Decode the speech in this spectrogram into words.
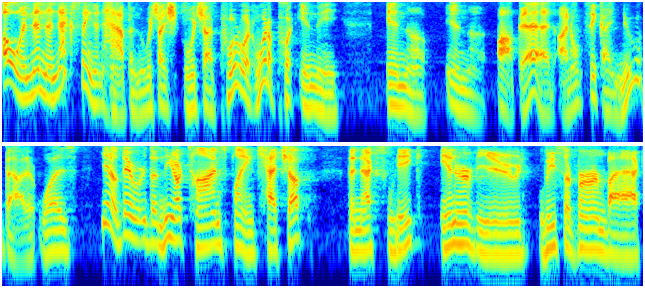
Oh, and then the next thing that happened, which I which I put would have put in the in the in the op-ed, I don't think I knew about it was you know, they were the New York Times playing catch up the next week, interviewed Lisa Birnbach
